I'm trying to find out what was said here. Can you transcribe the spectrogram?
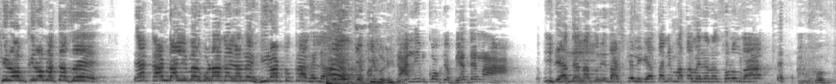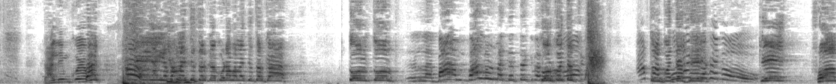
কিরম কিরম লাগতাছে এক কান ডালিমের গুড়া খাইলা রে হীরা টুকরা খাইলা এই যে ভাই, ডালিম কোকে বেদনা দে দে না তুই দাস খেলি গে তানি মাথা মেরে রে চলুন যা ডালিম কয়ে এই, বালাইতে তরকা গুড়া বালাইতে তরকা তুল তুল লা- বা- বালুর মধ্যে তো কিবা তুল কইতাছি আব্বা তুল কইতাছি পুরো খাইবো কি? সব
